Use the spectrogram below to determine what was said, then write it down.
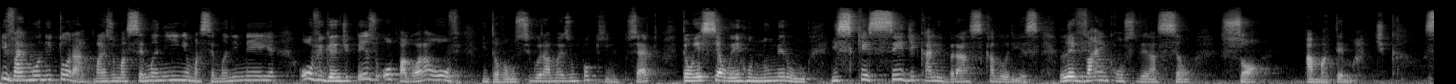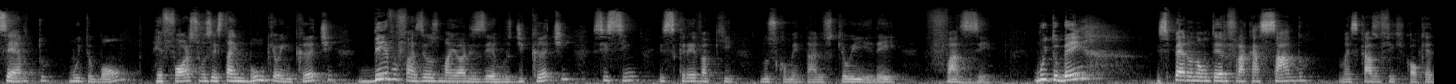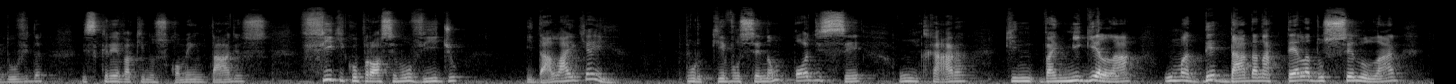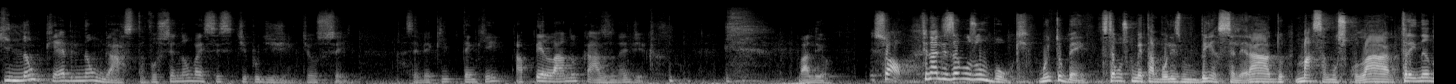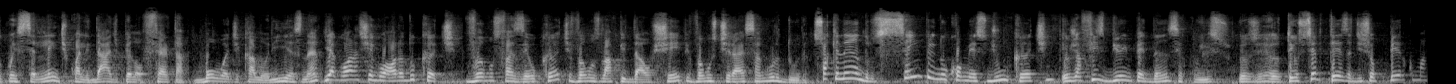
E vai monitorar mais uma semaninha, uma semana e meia. Houve ganho de peso? Opa, agora houve. Então vamos segurar mais um pouquinho, certo? Então esse é o erro número um. Esquecer de calibrar as calorias. Levar em consideração só a matemática. Certo? Muito bom. Reforço, você está em bulk ou em cut? Devo fazer os maiores erros de cut? Se sim, escreva aqui nos comentários que eu irei fazer. Muito bem, espero não ter fracassado, mas caso fique qualquer dúvida, escreva aqui nos comentários. Fique com o próximo vídeo e dá like aí, porque você não pode ser um cara que vai miguelar uma dedada na tela do celular que não quebra e não gasta. Você não vai ser esse tipo de gente, eu sei. Você vê que tem que apelar no caso, né, Diego? Valeu. Pessoal, finalizamos um bulk. Muito bem. Estamos com o metabolismo bem acelerado, massa muscular, treinando com excelente qualidade pela oferta boa de calorias, né? E agora chegou a hora do cut. Vamos fazer o cut, vamos lapidar o shape, vamos tirar essa gordura. Só que, Leandro, sempre no começo de um cut, eu já fiz bioimpedância com isso. Eu, eu tenho certeza disso, eu perco uma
